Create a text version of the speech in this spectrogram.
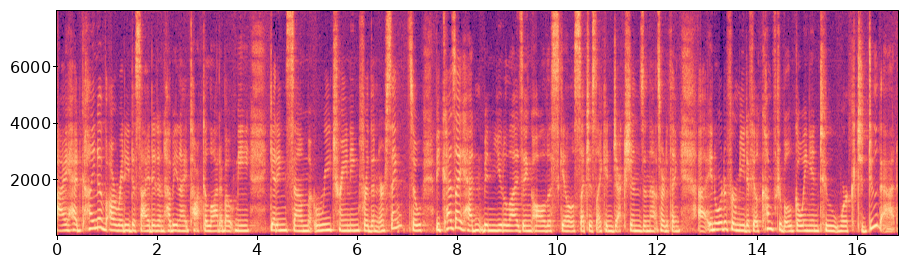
I had kind of already decided, and hubby and I talked a lot about me getting some retraining for the nursing. So, because I hadn't been utilizing all the skills, such as like injections and that sort of thing, uh, in order for me to feel comfortable going into work to do that,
